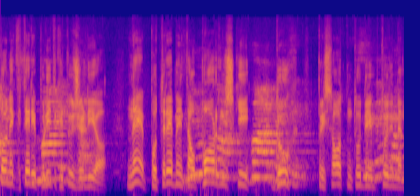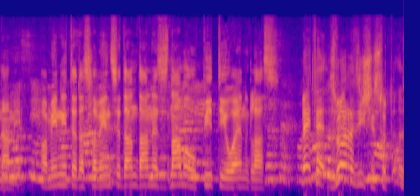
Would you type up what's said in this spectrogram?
To nekateri politiki tu želijo. Ne, potreben je ta uporniški duh prisoten tudi, tudi med nami. Pa menite, da Slovenci dan danes znamo upiti v en glas? Glejte, zelo različni so,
